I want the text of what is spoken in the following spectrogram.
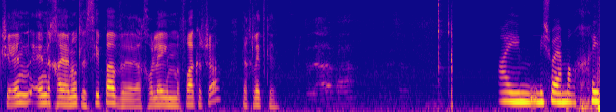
כשאין לך היענות לסיפה והחולה עם הפרעה קשה, בהחלט כן. האם מישהו היה מרחיב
